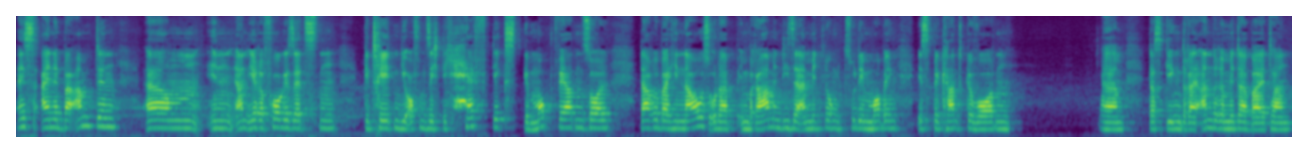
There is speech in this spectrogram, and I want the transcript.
ist eine Beamtin ähm, in, an ihre Vorgesetzten getreten, die offensichtlich heftigst gemobbt werden soll. Darüber hinaus oder im Rahmen dieser Ermittlungen zu dem Mobbing ist bekannt geworden, ähm, dass gegen drei andere Mitarbeitern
